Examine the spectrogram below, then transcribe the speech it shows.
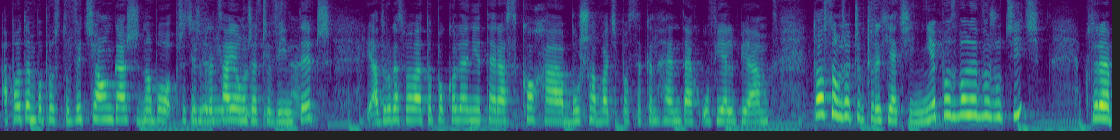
a potem po prostu wyciągasz, no bo przecież Żeby wracają wyrzucić, rzeczy tak. vintage. A druga sprawa, to pokolenie teraz kocha buszować po second handach, uwielbiam. To są rzeczy, których ja Ci nie pozwolę wyrzucić, które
